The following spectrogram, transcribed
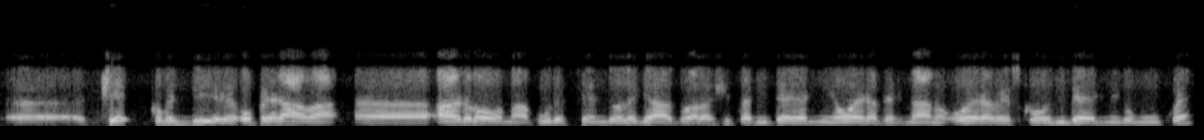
eh, che come dire, operava eh, a Roma pur essendo legato alla città di Terni, o era Ternano o era vescovo di Terni comunque,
